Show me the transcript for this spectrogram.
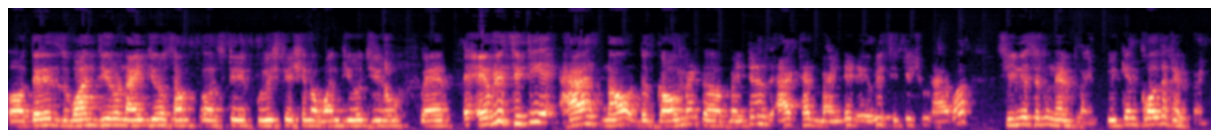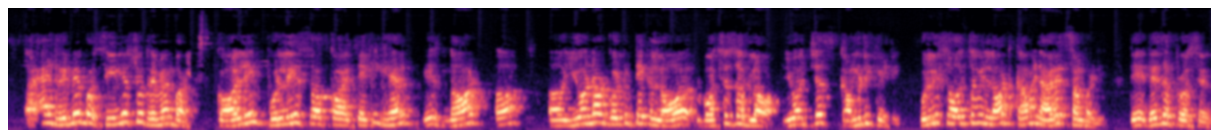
uh, there is 1090 some uh, state police station or 100 where every city has now the government uh, maintenance act has mandated every city should have a senior citizen helpline. We can call that helpline. Uh, and remember, seniors should remember calling police or call, taking help is not a uh, you are not going to take a law versus of law. You are just communicating. Police also will not come and arrest somebody. There, there's a process.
